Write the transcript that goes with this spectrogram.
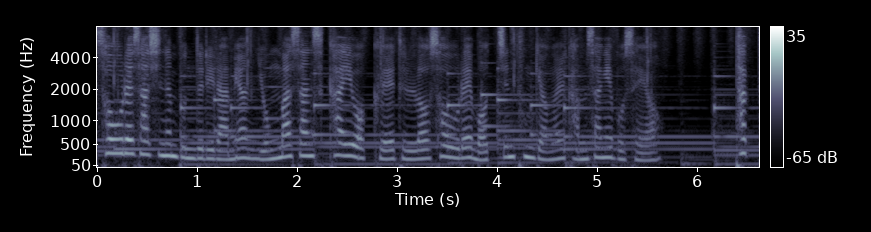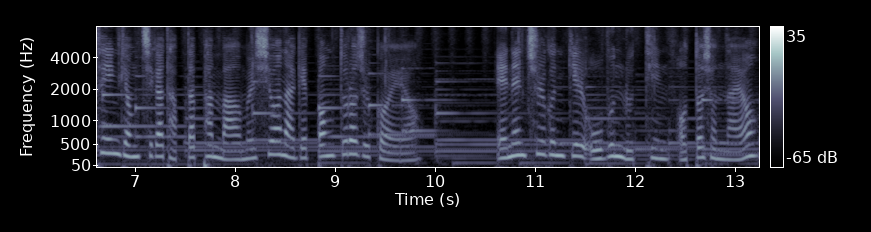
서울에 사시는 분들이라면 용마산 스카이워크에 들러 서울의 멋진 풍경을 감상해 보세요. 탁 트인 경치가 답답한 마음을 시원하게 뻥 뚫어줄 거예요. N은 출근길 5분 루틴 어떠셨나요?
